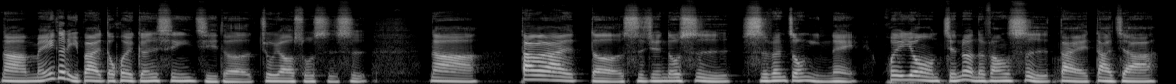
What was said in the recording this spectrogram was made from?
那每一个礼拜都会更新一集的就要说时事。那大概的时间都是十分钟以内，会用简短的方式带大家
